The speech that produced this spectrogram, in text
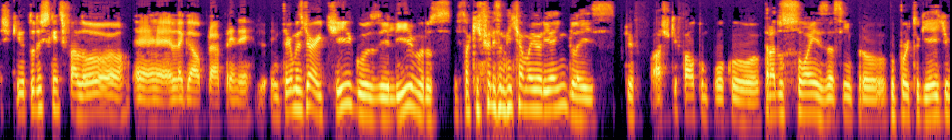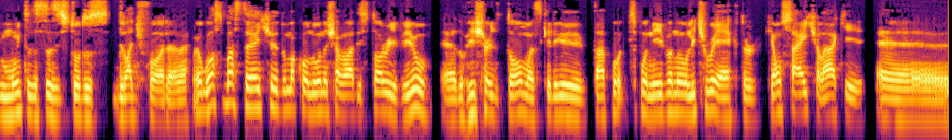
Acho que tudo isso que a gente falou é legal para aprender. Em termos de artigos e livros, só que infelizmente a maioria é em inglês porque acho que falta um pouco traduções assim pro, pro português de muitos desses estudos de lá de fora, né? Eu gosto bastante de uma coluna chamada Story Review, é, do Richard Thomas, que ele tá disponível no Lit Reactor, que é um site lá que é,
